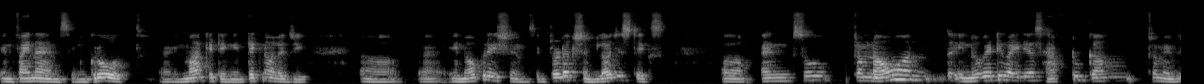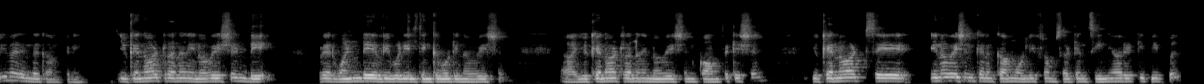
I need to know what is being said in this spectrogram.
in finance, in growth, uh, in marketing, in technology, uh, Uh, uh, in operations, in production, logistics. Um, and so from now on, the innovative ideas have to come from everywhere in the company. You cannot run an innovation day where one day everybody will think about innovation. Uh, you cannot run an innovation competition. You cannot say innovation can come only from certain seniority people.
